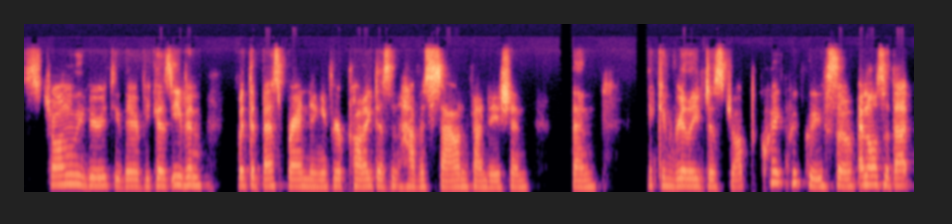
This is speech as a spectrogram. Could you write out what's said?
strongly agree with you there because even with the best branding, if your product doesn't have a sound foundation, then it can really just drop quite quickly. So, and also that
